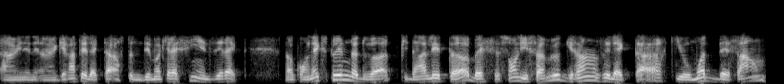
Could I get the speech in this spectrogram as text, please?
à un, grand électeur. C'est une démocratie indirecte. Donc, on exprime notre vote, puis dans l'État, ben, ce sont les fameux grands électeurs qui, au mois de décembre,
